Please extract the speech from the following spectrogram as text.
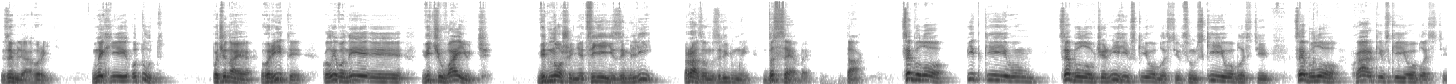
земля горить. В них і отут починає горіти, коли вони е, відчувають відношення цієї землі разом з людьми до себе. Так. Це було під Києвом, це було в Чернігівській області, в Сумській області, це було в Харківській області,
